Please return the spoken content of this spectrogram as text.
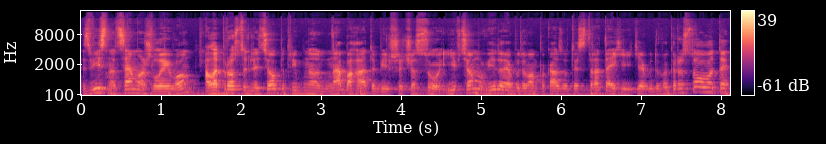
Звісно, це можливо, але просто для цього потрібно набагато більше часу. І в цьому відео я буду вам показувати стратегії, які я буду використовувати,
